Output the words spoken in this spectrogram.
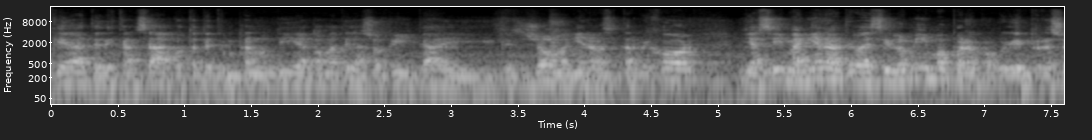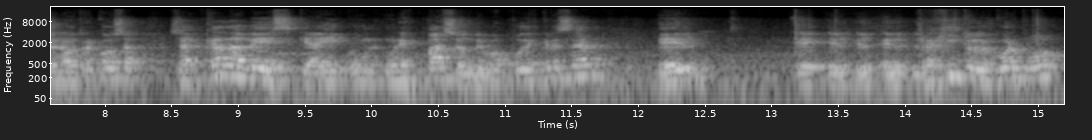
quédate descansada, acostate temprano un día, tomate la sopita y qué sé yo, mañana vas a estar mejor. Y así mañana te va a decir lo mismo, pero en relación a otra cosa. O sea, cada vez que hay un, espacio donde vos podés crecer, el, el, registro del cuerpo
